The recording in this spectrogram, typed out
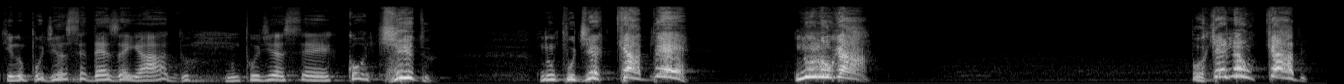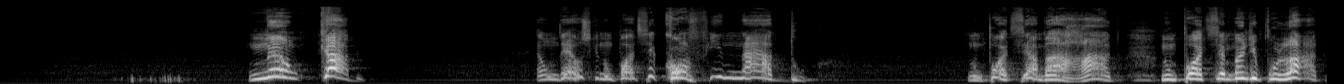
que não podia ser desenhado, não podia ser contido, não podia caber no lugar. Porque não cabe. Não cabe. É um Deus que não pode ser confinado, não pode ser amarrado, não pode ser manipulado,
